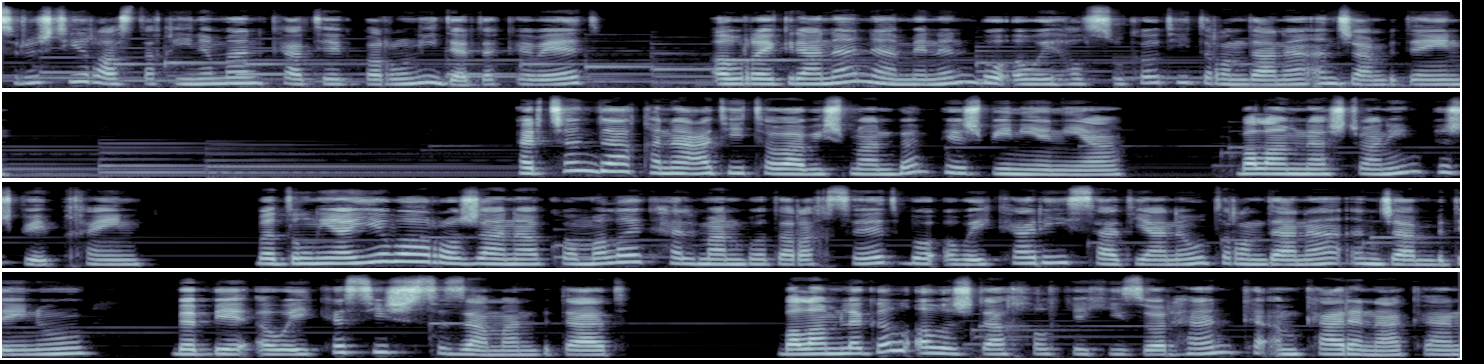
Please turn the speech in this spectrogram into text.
سروشتی ڕاستەقینەمان کاتێک بە ڕوونی دەردەکەوێت ئەو ڕێگرانە نامێنن بۆ ئەوەی هەڵسوکەوتی دڕندانە ئەنجام بدەین. هەرچەندە قەناعەتی تەواویشمان بەم پێشبینییە نییە، بەڵام ناشتوانین پشت گوێی بخەین. بە دڵنیاییەوە ڕۆژانە کۆمەڵێک هەلمان بۆ دەڕەخسێت بۆ ئەوەی کاری سادیانە و دڕندانە ئەنجام بدەین و بە بێ ئەوەی کەسیش سزامان بدات. بەڵام لەگەڵ ئەوەشدا خەڵکێکی زۆر هەن کە ئەم کارە ناکەن.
